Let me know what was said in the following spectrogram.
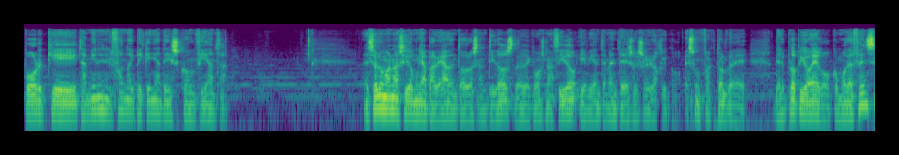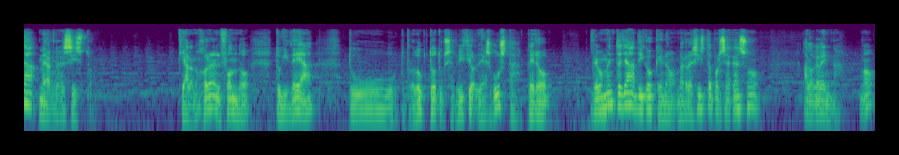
porque también en el fondo hay pequeña desconfianza. El ser humano ha sido muy apaleado en todos los sentidos desde que hemos nacido y evidentemente eso es lógico, es un factor del propio ego. Como defensa me resisto. Que a lo mejor en el fondo tu idea, tu, tu producto, tu servicio les gusta, pero de momento ya digo que no, me resisto por si acaso a lo que venga. ¿No?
